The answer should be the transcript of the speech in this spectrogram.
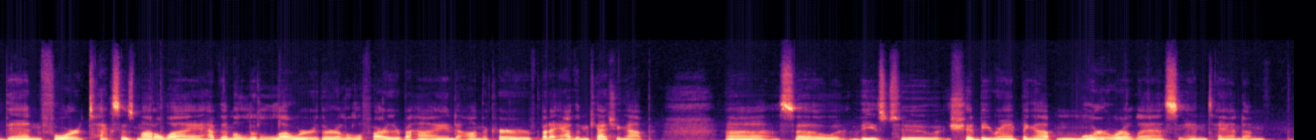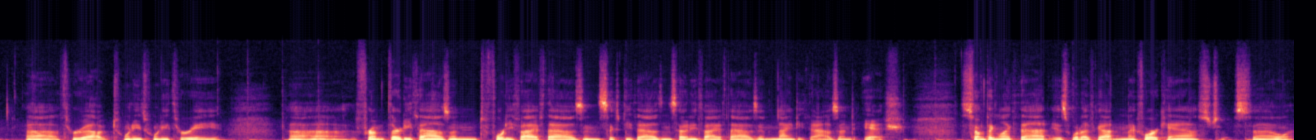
Then for Texas Model Y, I have them a little lower. They're a little farther behind on the curve, but I have them catching up. Uh, so these two should be ramping up more or less in tandem uh, throughout 2023. Uh, from 30,000 to 45,000, 60,000, 75,000, 90,000 ish. Something like that is what I've got in my forecast. So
